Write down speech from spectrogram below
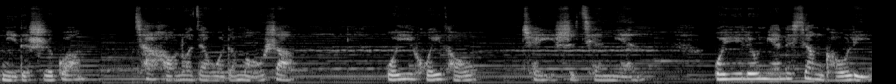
你的时光，恰好落在我的眸上，我一回头，却已是千年。我于流年的巷口里，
